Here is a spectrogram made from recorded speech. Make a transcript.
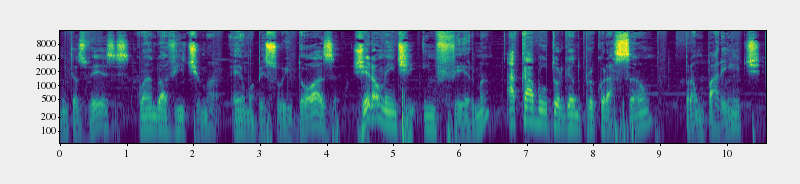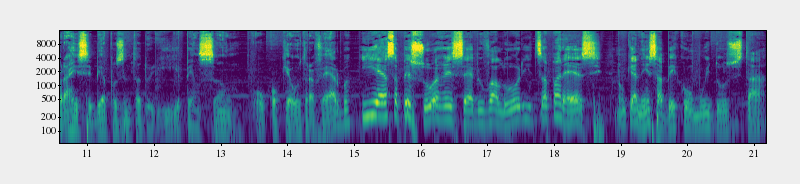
muitas vezes, quando a vítima é uma pessoa idosa, geralmente enferma, acaba otorgando procuração para um parente para receber aposentadoria, pensão ou qualquer outra verba, e essa pessoa recebe o valor e desaparece. Não quer nem saber como o idoso está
